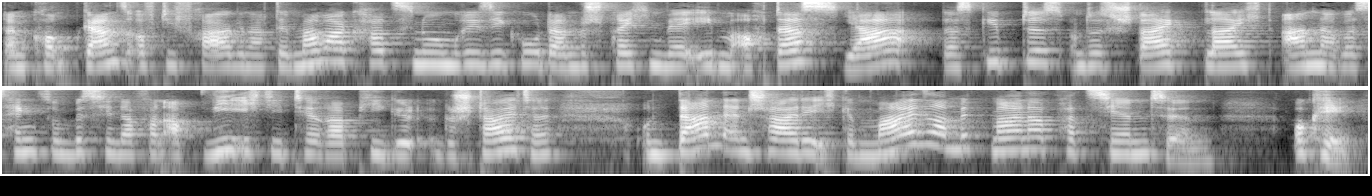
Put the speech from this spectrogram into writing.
Dann kommt ganz oft die Frage nach dem Mammakarzinomrisiko. Dann besprechen wir eben auch das. Ja, das gibt es und es steigt leicht an, aber es hängt so ein bisschen davon ab, wie ich die Therapie ge gestalte. Und dann entscheide ich gemeinsam mit meiner Patientin, okay,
